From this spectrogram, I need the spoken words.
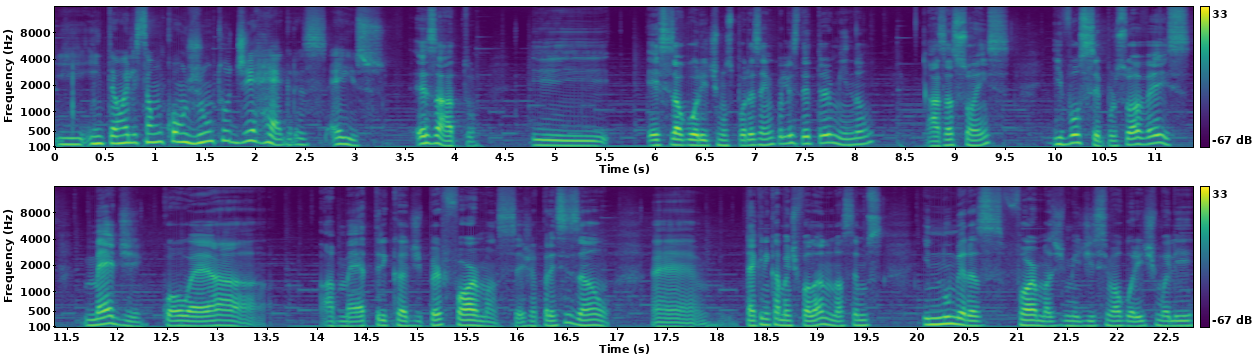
E então eles são um conjunto de regras, é isso. Exato. E esses algoritmos, por exemplo, eles determinam as ações e você, por sua vez, mede qual é a, a métrica de performance, seja precisão. É, tecnicamente falando, nós temos inúmeras formas de medir se um algoritmo ele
